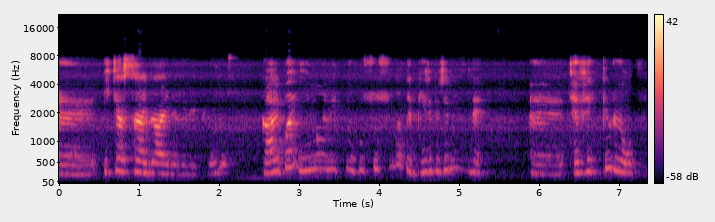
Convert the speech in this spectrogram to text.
Ee, ihtiyaç sahibi ailelere yapıyoruz. Gayba iman etme hususunda da birbirimizle e, tefekkür çıkıyoruz.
